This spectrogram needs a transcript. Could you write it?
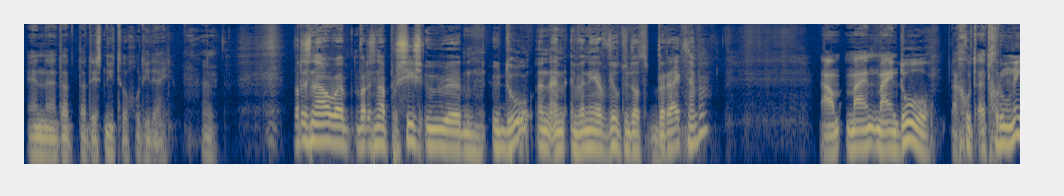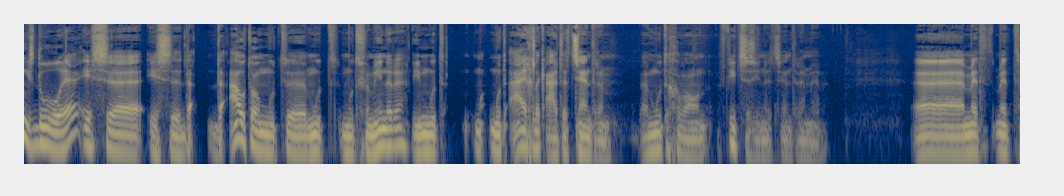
En eh, dat, dat is niet een goed idee. Wat is nou, eh, wat is nou precies uw, eh, uw doel? En, en, en wanneer wilt u dat bereikt hebben? Nou, mijn, mijn doel, nou goed, het GroenLinks-doel hè, is, eh, is de, de auto moet, moet, moet verminderen. Die moet, moet eigenlijk uit het centrum. Wij moeten gewoon fietsers in het centrum hebben. Eh, met, met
